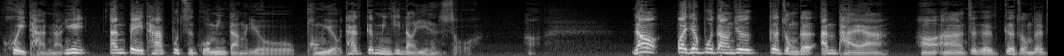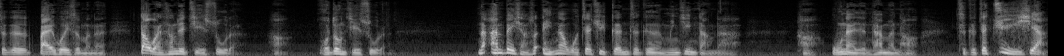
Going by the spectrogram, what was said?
会谈呐，因为安倍他不止国民党有朋友，他跟民进党也很熟啊。好然后外交部当就各种的安排啊，好啊，这个各种的这个拜会什么呢？到晚上就结束了，好，活动结束了。那安倍想说，哎，那我再去跟这个民进党的，好吴乃人他们哈，这个再聚一下。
